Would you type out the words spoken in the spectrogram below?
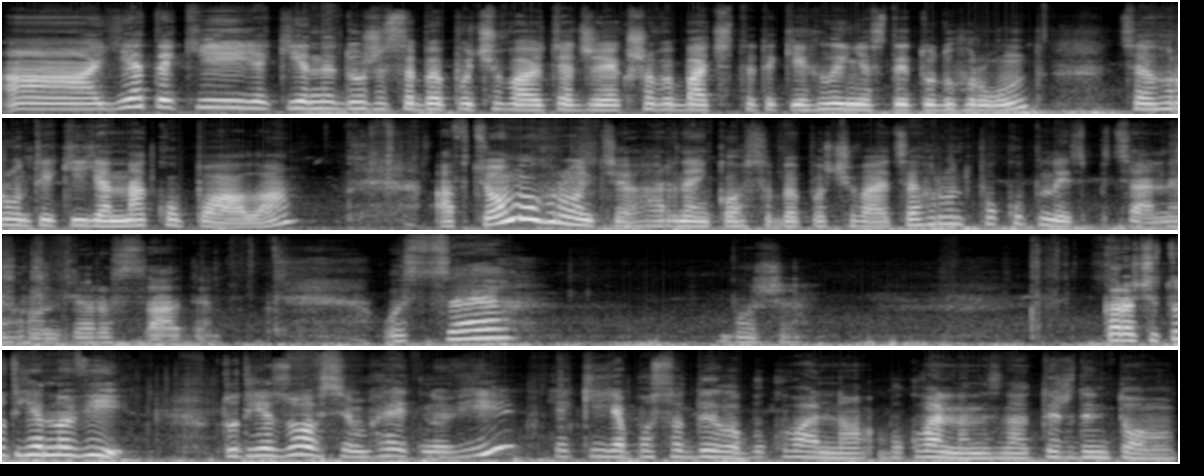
А, є такі, які не дуже себе почувають, адже якщо ви бачите такий глинястий тут ґрунт, це ґрунт, який я накопала. А в цьому ґрунті гарненько себе почуває. Це ґрунт покупний, спеціальний ґрунт для розсади. Ось це. Боже. Коротше, тут є нові. Тут є зовсім геть нові, які я посадила буквально, буквально не знаю, тиждень тому.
